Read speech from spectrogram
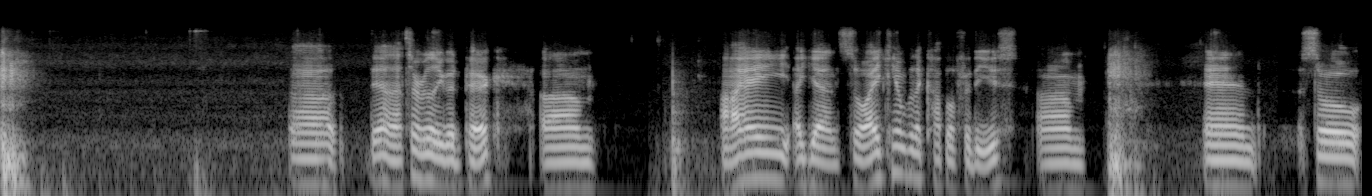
Uh, yeah, that's a really good pick. Um, I again, so I came up with a couple for these. Um, and so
